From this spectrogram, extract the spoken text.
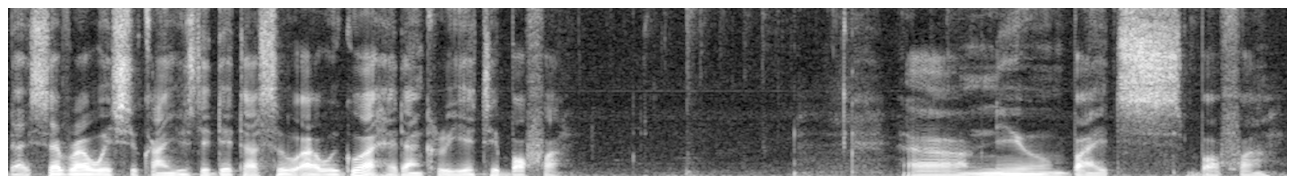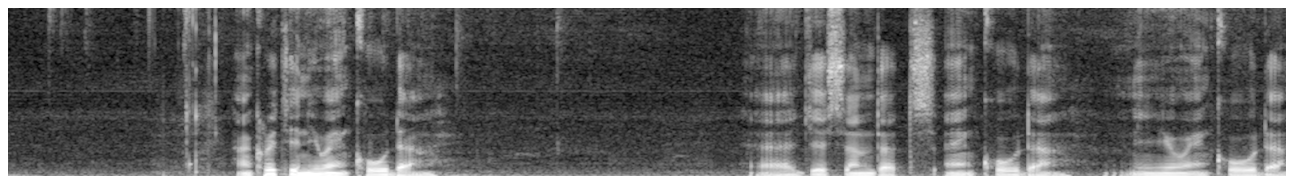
There are several ways you can use the data so I will go ahead and create a buffer. Um, new bytes buffer and create a new encoder. Uh, json.encoder new encoder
